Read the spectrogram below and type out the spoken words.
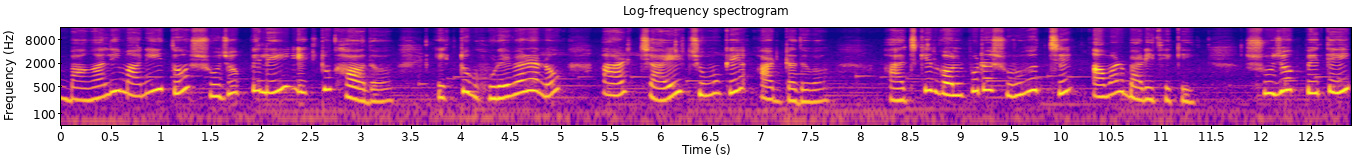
বাঙালি মানেই তো সুযোগ পেলেই একটু খাওয়া দাওয়া, একটু ঘুরে বেড়ানো আর চায়ের চুমুকে আড্ডা দেওয়া। আজকের গল্পটা শুরু হচ্ছে আমার বাড়ি থেকেই। সুযোগ পেতেই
